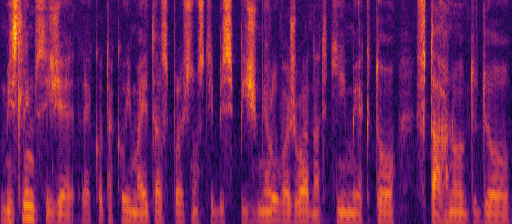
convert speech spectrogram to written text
myslím si, že jako takový majitel společnosti by spíš měl uvažovat nad tím, jak to vtáhnout do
